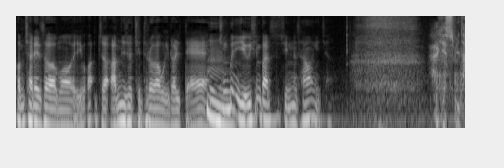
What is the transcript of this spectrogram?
검찰에서 뭐저 압류 조치 들어가고 이럴 때 음. 충분히 의심받을 수 있는 상황이죠. 알겠습니다.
